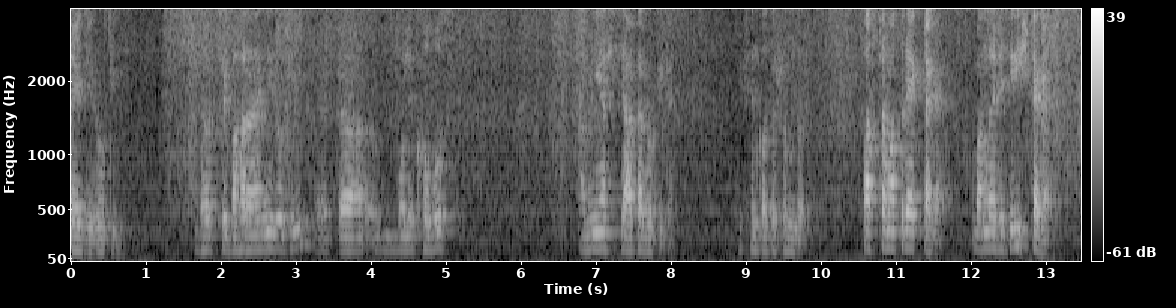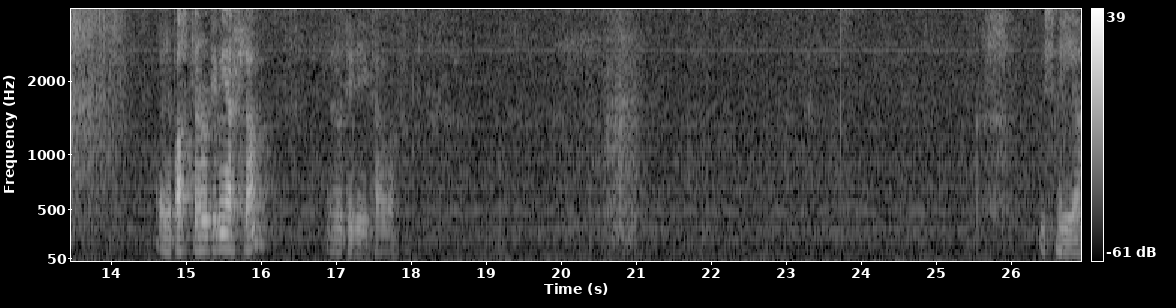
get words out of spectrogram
এই যে রুটি। এটা হচ্ছে বাহারানি রুটি, এটা বলে খবুস। আমি নিয়ে আসছি আটা রুটিটা। দেখছেন কত সুন্দর। পাঁচটা মাত্র এক টাকা। বাংলাদেশে তিরিশ টাকা। এই যে পাঁচটা রুটি নিয়ে আসলাম। রুটি দিয়ে খাওয়া বিসমিল্লাহ।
